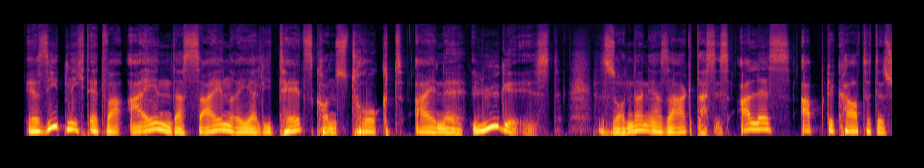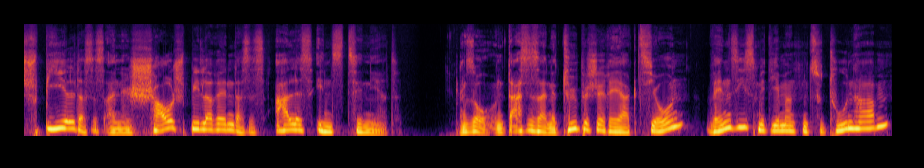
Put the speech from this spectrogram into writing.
Er sieht nicht etwa ein, dass sein Realitätskonstrukt eine Lüge ist, sondern er sagt, das ist alles abgekartetes Spiel, das ist eine Schauspielerin, das ist alles inszeniert. So, und das ist eine typische Reaktion, wenn Sie es mit jemandem zu tun haben,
